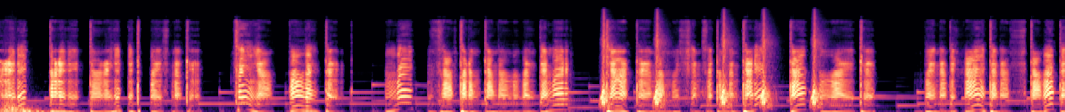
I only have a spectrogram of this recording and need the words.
Привіт, дорогі підписники. Це я, Валентин. Ми з автором каналу Вальдемар. Дякуємо вам усім за коментарі та лайки. Ви надихаєте нас ставати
